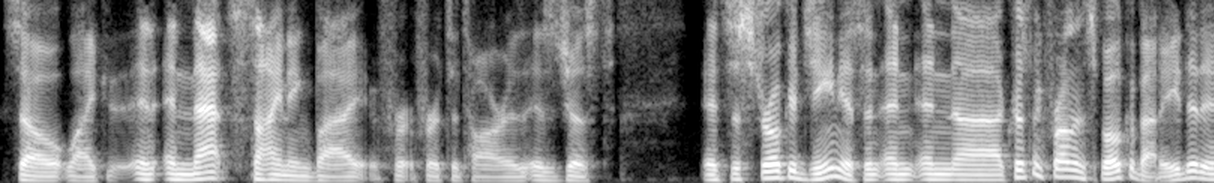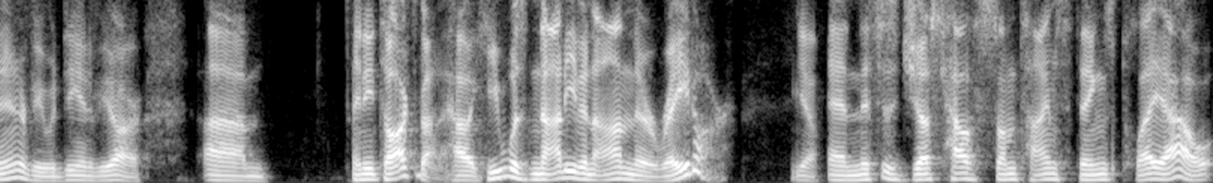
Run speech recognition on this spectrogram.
So like and, and that signing by for, for Tatar is, is just it's a stroke of genius. And and and uh, Chris MacFarland spoke about it. He did an interview with DNVR. Um, and he talked about it, how he was not even on their radar. Yeah. And this is just how sometimes things play out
